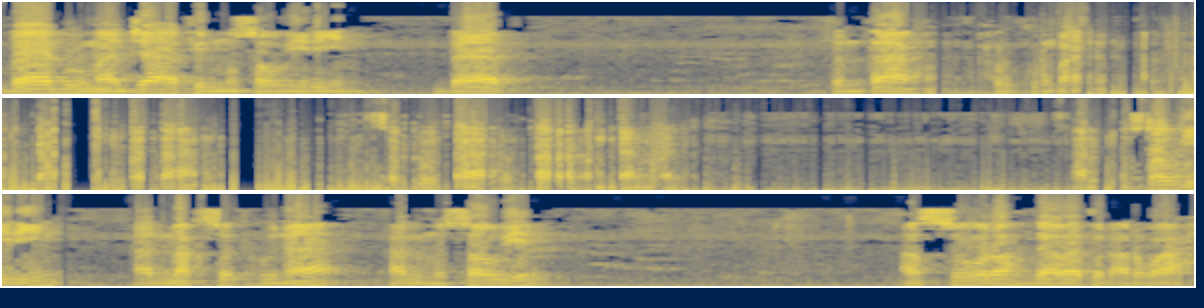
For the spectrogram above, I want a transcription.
Babu maja'a fil musawirin Bab tentang hukuman Al-musawwirin al-maksud huna al-musawwir as-surah dawatul arwah.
